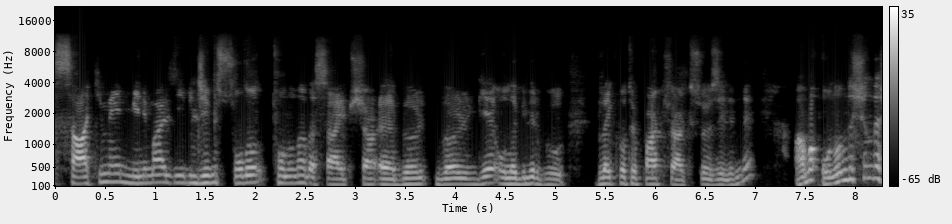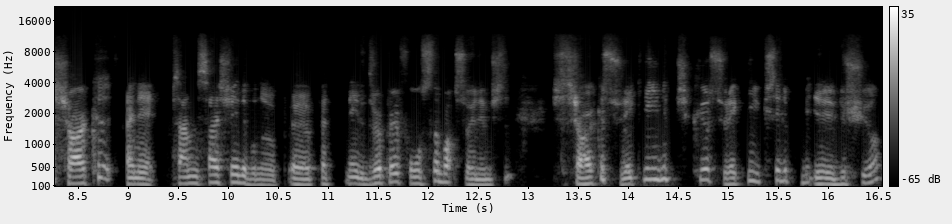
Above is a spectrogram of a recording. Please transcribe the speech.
sakin ve minimal diyebileceğimiz solo tonuna da sahip şar- e, böl- bölge olabilir bu Blackwater Park şarkısı özelinde. Ama onun dışında şarkı hani sen misal şeyde bunu e, neydi Draper Falls'ta söylemiştin. Şarkı sürekli inip çıkıyor, sürekli yükselip e, düşüyor.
